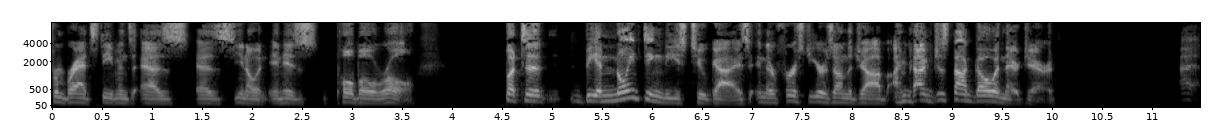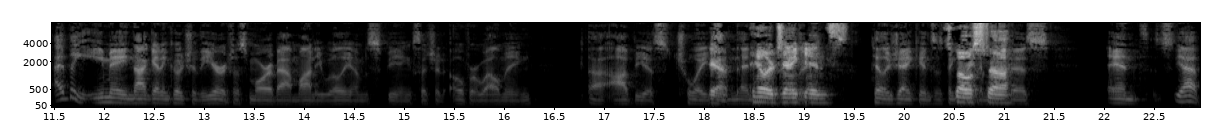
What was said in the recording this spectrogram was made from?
from Brad Stevens as as you know in, in his Pobo role. But to be anointing these two guys in their first years on the job, I'm I'm just not going there, Jared. I, I think Ime not getting coach of the year is just more about Monty Williams being such an overwhelming, uh, obvious choice. Yeah, and then Taylor Jenkins. Taylor Jenkins has been Spoelstra. great and yeah,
